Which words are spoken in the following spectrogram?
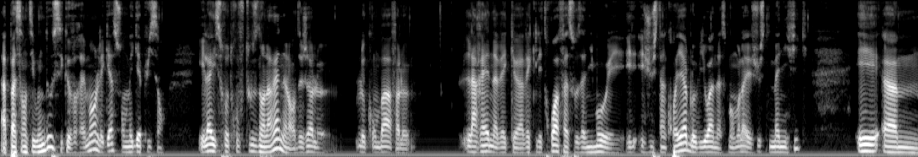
a pas senti Window, c'est que vraiment les gars sont méga puissants. Et là, ils se retrouvent tous dans l'arène. Alors déjà, le, combat, enfin l'arène avec, euh, avec les trois face aux animaux est, juste incroyable. Obi-Wan à ce moment-là est juste magnifique. Et, euh,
